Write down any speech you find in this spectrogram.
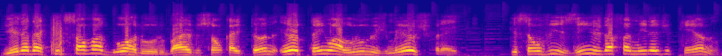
E ele é daqui de Salvador, do, do bairro de São Caetano. Eu tenho alunos meus, Fred, que são vizinhos da família de Keno.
